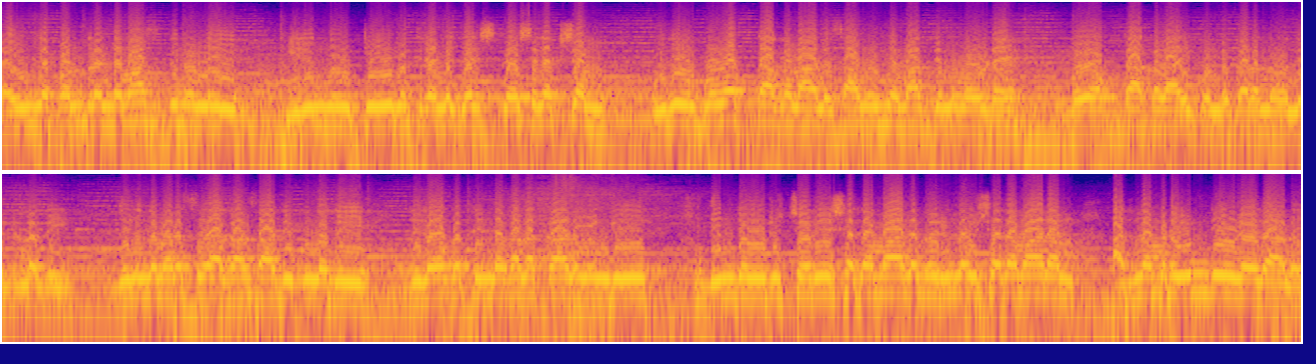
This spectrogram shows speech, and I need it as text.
കഴിഞ്ഞ പന്ത്രണ്ട് മാസത്തിനുള്ളിൽ ഇരുന്നൂറ്റി എഴുപത്തിരണ്ട് ദശ- ദശലക്ഷം പുതിയ ഉപഭോക്താക്കളാണ് സാമൂഹ്യ മാധ്യമങ്ങളുടെ ഉപയോക്താക്കളായി കൊണ്ട് കടന്നു വന്നിട്ടുള്ളത്. ഇതിൽ നിന്ന് മനസ്സിലാക്കാൻ സാധിക്കുന്നത് ഇത് ലോകത്തിന്റെ കണക്കാണ് എങ്കിൽ ഇതിന്റെ ഒരു ചെറിയ ശതമാനം വരുന്ന ശതമാനം അത് നമ്മുടെ ഇന്ത്യയുടേതാണ്.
